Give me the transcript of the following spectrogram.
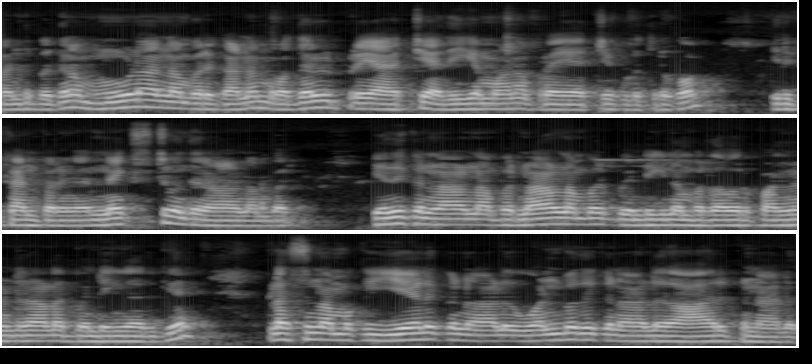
வந்து பார்த்திங்கன்னா மூணாம் நம்பருக்கான முதல் ப்ரையாரிட்டி அதிகமான ப்ரையாரிட்டி கொடுத்துருக்கோம். இருக்கான்னு பாருங்கள் நெக்ஸ்ட்டு வந்து நாலு நம்பர் எதுக்கு நாலு நம்பர் நாலு நம்பர் பெண்டிங் நம்பர் தான். ஒரு பன்னெண்டு நாளாக பெண்டிங்காக இருக்குது ப்ளஸ் நமக்கு ஏழுக்கு நாலு ஒன்பதுக்கு நாலு ஆறுக்கு நாலு.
